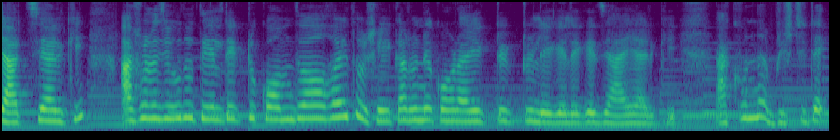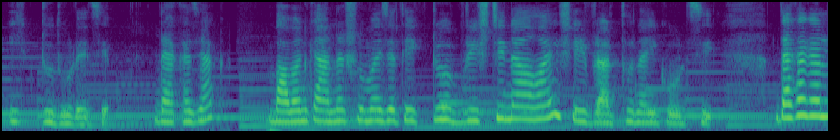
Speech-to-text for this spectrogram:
যাচ্ছে আর কি। আসলে যেহেতু তেলটা একটু কম দেওয়া হয় তো সেই কারণে কড়াই একটু একটু লেগে লেগে যায় আর কি। এখন না বৃষ্টিটা একটু ধরেছে। দেখা যাক, বাবানকে আনার সময় যাতে একটু বৃষ্টি না হয় সেই প্রার্থনাই করছি। দেখা গেল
